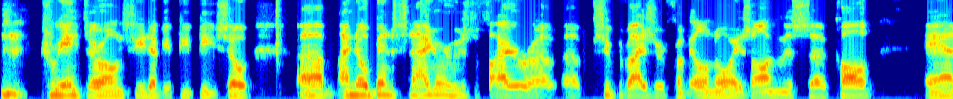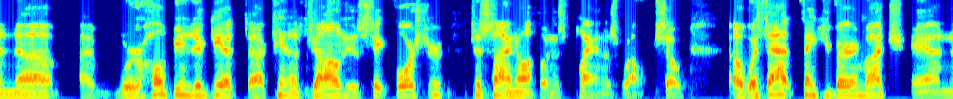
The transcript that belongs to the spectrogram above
create their own CWPP. So uh, I know Ben Snyder, who's the fire uh, uh, supervisor from Illinois, is on this uh, call. And uh, I, we're hoping to get Kenneth Jolly, the state forester, to sign off on this plan as well. So with that, thank you very much. And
